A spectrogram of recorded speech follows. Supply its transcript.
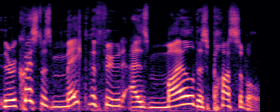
the request was make the food as mild as possible.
